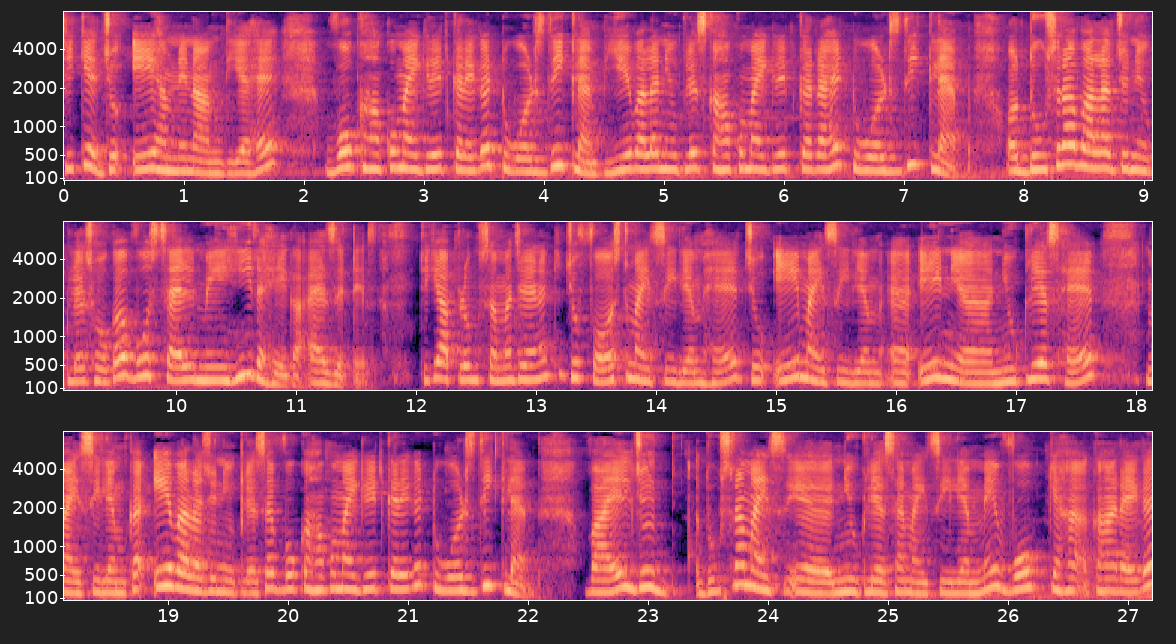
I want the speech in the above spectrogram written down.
ठीक है, जो ए हमने नाम दिया है, वो कहाँ को माइग्रेट करेगा? टूवर्ड्स दी क्लैम्प ये वाला न्यूक्लियस कहाँ को माइग्रेट कर रहा है? टूवर्ड्स दी क्लैम्प और दूसरा वाला जो न्यूक्लियस होगा, वो सेल में ही रहेगा एज इट इज़ ठीक है, आप लोग समझ रहे हैं ना कि जो फ़र्स्ट माइसीलियम है, जो ए माइसीलियम ए न्यूक्लियस है माइसीलियम का ए वाला जो न्यूक्लियस है, वो कहाँ को माइग्रेट करेगा? टूवर्ड्स दी क्लैम्प वाइल जो दूसरा माइसी न्यूक्लियस है माइसीलियम में, वो कहाँ कहाँ रहेगा?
